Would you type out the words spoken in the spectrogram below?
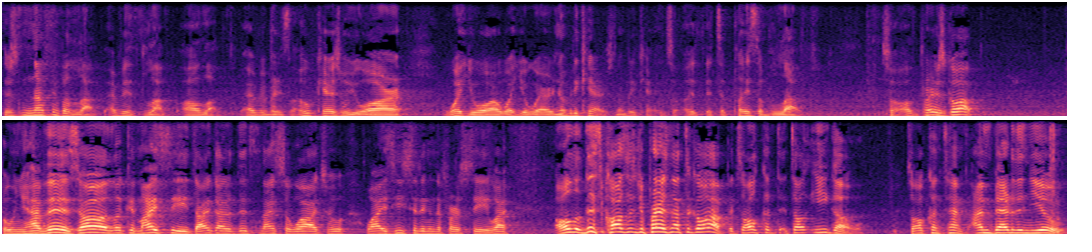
There's nothing but love. Everything love, all love. Everybody's love. Who cares who you are, what you are, what you're wearing? Nobody cares. Nobody cares. It's a, it's a place of love. So all the prayers go up. But when you have this, oh, look at my seat. I got this nicer watch. Who, why is he sitting in the first seat? Why? All of this causes your prayers not to go up. It's all, it's all ego. It's all contempt. I'm better than you.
